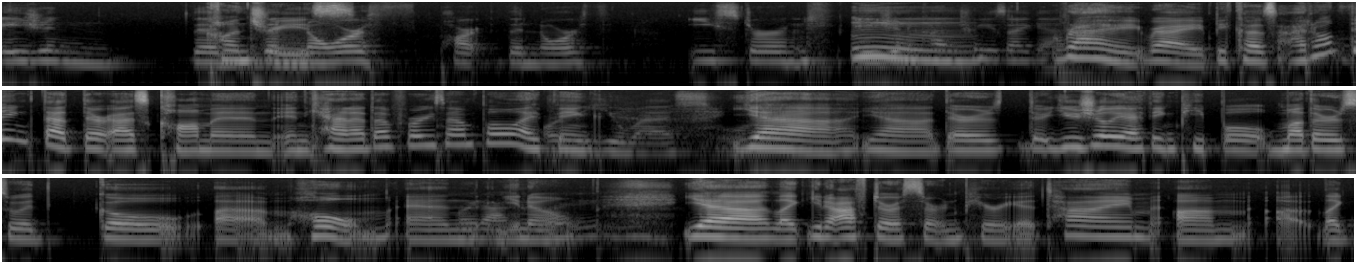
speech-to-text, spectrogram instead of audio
Asian the, countries. the north part, the northeastern Asian Mm. countries, I guess. right, right, because I don't think that they're as common in Canada, for example. I Or think the U.S. Yeah, yeah. There's there usually I think people mothers would go um, home and Right you know right? yeah like you know after a certain period of time um uh, like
